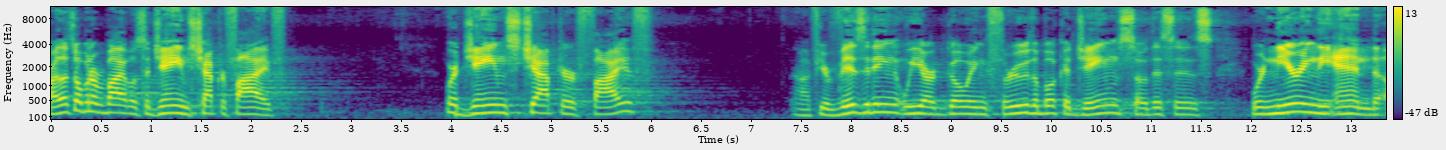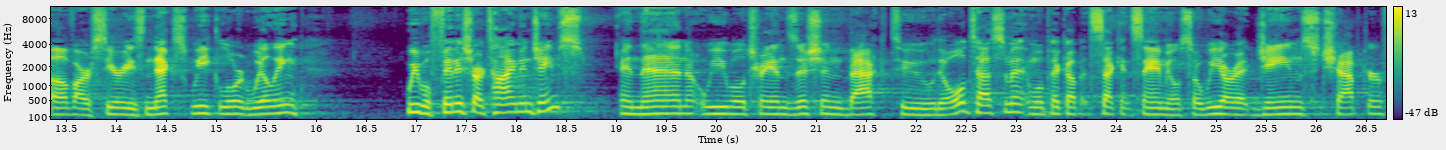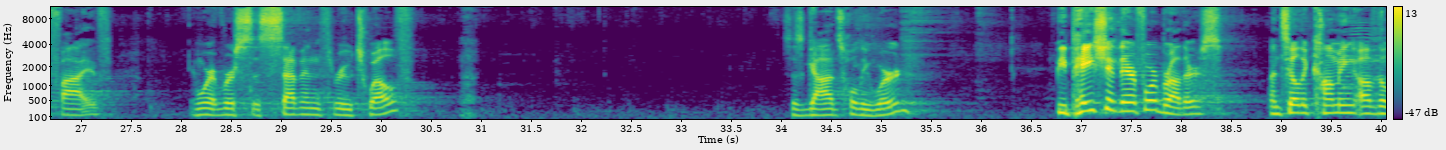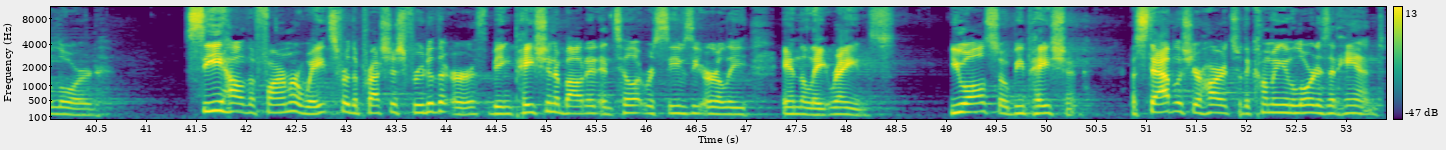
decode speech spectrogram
All right, let's open up our Bibles to James chapter 5. We're at James chapter 5. Uh, if you're visiting, we are going through the book of James. So this is, we're nearing the end of our series. Next week, Lord willing, we will finish our time in James. And then we will transition back to the Old Testament and we'll pick up at 2 Samuel. So we are at James chapter 5, and we're at verses 7 through 12. This is God's holy word. Be patient, therefore, brothers, until the coming of the Lord. See how the farmer waits for the precious fruit of the earth, being patient about it until it receives the early and the late rains. You also be patient. Establish your hearts, for the coming of the Lord is at hand.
